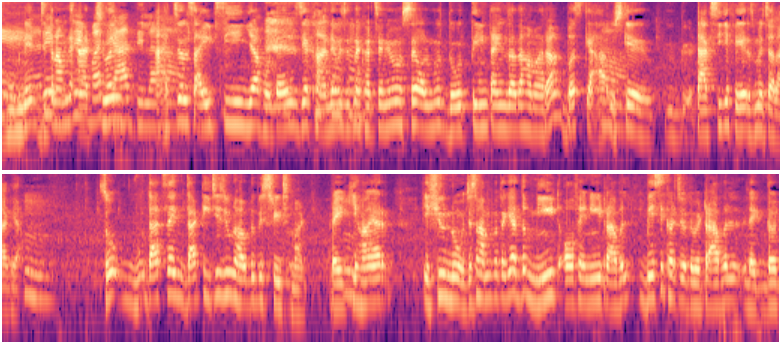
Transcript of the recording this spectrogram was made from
घूमने जितना हमने मुझे मत एक्चुअल याद दिला। एक्चुअल साइट सीइंग या होटल्स या खाने में जितना खर्चा नहीं हुआ उससे ऑलमोस्ट दो तीन टाइम ज़्यादा हमारा बस क्या हाँ। उसके टैक्सी के फेयर्स में चला गया। So that's like that teaches you how to be street smart right कि हाँ यार इफ़ यू नो जैसे हमें पता है the meat of any travel basic खर्चे होते हुए travel like the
